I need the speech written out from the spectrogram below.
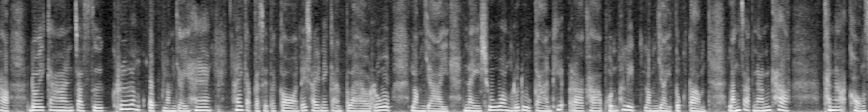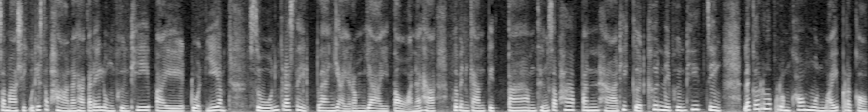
ค่ะ โดยการจัดซื้อเครื่องอบลำไยแห้ง ให้กับเกษตรกรได้ใช้ในการแปลรูปลำไยในช่วงฤดูกาลที่ราคาผลผลิตลำไยตกต่ำหลังจากนั้นค่ะ คณะของสมาชิกวุฒิสภานะคะก็ได้ลงพื้นที่ไปตรวจเยี่ยม ศูนย์เกษตรแปลงใหญ่ลำไยต่อนะคะ เพื่อเป็นการติดตามถึงสภาพปัญหาที่เกิดขึ้นในพื้นที่จริง และก็รวบรวมข้อมูลไว้ประกอบ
